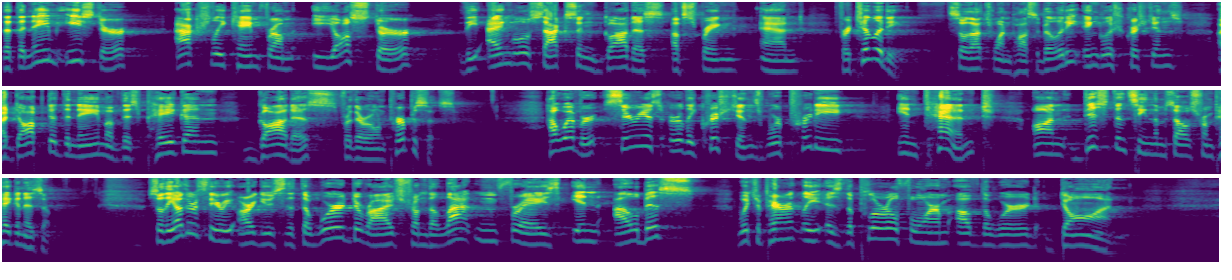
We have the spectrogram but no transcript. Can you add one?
that the name Easter actually came from Eostre, the Anglo Saxon goddess of spring and fertility. So that's one possibility. English Christians adopted the name of this pagan goddess for their own purposes. However, serious early Christians were pretty intent on distancing themselves from paganism. So the other theory argues that the word derives from the Latin phrase in albis, which apparently is the plural form of the word dawn.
